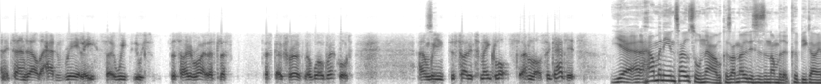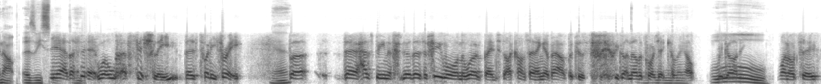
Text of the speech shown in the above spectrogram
And it turns out they hadn't really. So we, we decided, right, let's let's let's go for a, a world record. And we decided to make lots and lots of gadgets. Yeah, and how many in total now? Because I know this is a number that could be going up as we speak. Yeah, that's it. Well, officially, there's 23. Yeah. but there has been a, there's a few more on the workbench that I can't say anything about because we've got another project coming up regarding Ooh. one or two.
